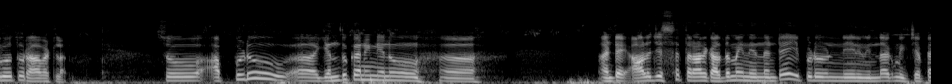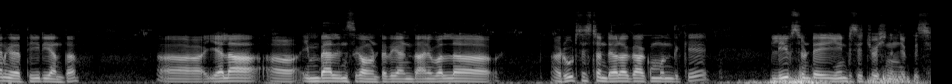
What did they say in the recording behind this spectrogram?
గ్రోత్ రావట్లా. సో అప్పుడు ఎందుకని నేను అంటే ఆలోచిస్తే తర్వాత అర్థమైంది ఏంటంటే ఇప్పుడు నేను ఇందాక మీకు చెప్పాను కదా థీరీ అంతా. ఎలా ఇంబ్యాలెన్స్గా ఉంటుంది అండ్ దానివల్ల రూట్ సిస్టమ్ డెవలప్ కాకముందుకే లీవ్స్ ఉంటే ఏంటి సిచ్యువేషన్ అని చెప్పేసి.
